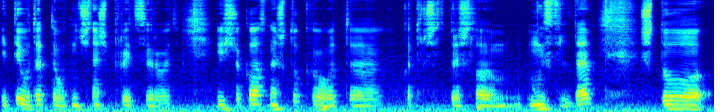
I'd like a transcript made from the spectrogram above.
и ты вот это вот начинаешь проецировать. И еще классная штука, вот, э, которая сейчас пришла мысль, да, что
